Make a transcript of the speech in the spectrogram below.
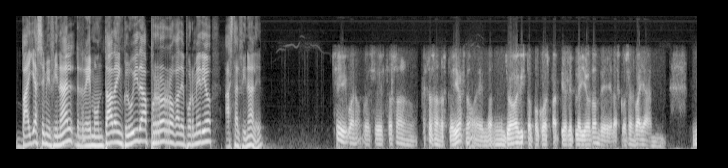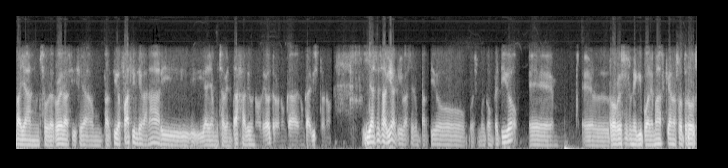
Vaya semifinal, remontada incluida, prórroga de por medio, hasta el final, ¿eh? Sí, bueno, pues estos son estos son los playoffs, ¿no? Eh, no- Yo he visto pocos partidos de playoffs donde las cosas vayan vayan sobre ruedas y sea un partido fácil de ganar y, haya mucha ventaja de uno o de otro. Nunca nunca he visto, ¿no? Y ya se sabía que iba a ser un partido pues muy competido. Eh, el Robres es un equipo además que a nosotros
